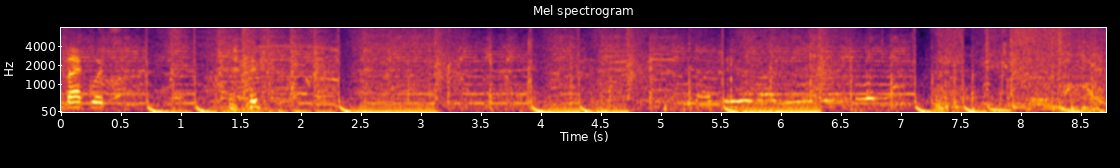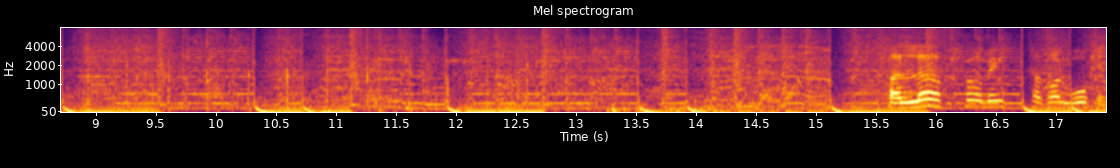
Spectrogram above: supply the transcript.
backwards. I love filming Tavon walking.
